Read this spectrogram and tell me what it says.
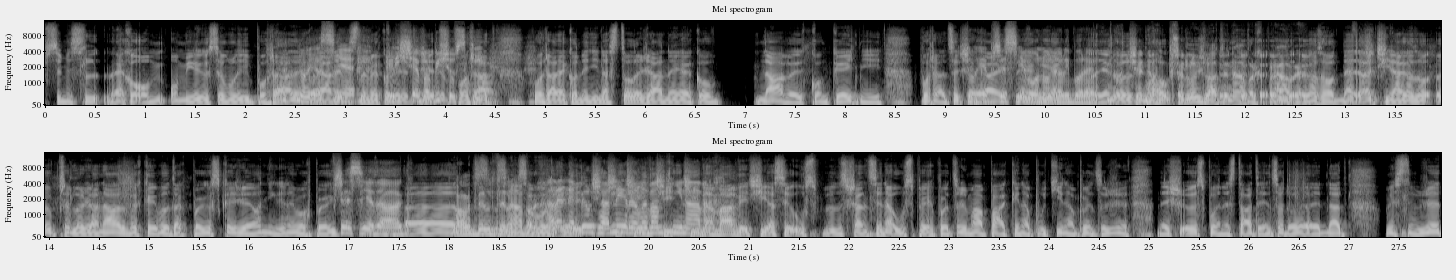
si myslím, jako o, o míru se mluví pořád. No Jako já nemyslím, jako, že, že babišovský. pořád, pořád jako není na stole žádný jako návrh konkrétní, pořád se čeká. je jestli- přesně ono, Dalibore. jako- No, Čena ho předložila ten návrh právě. Rozhodne, a Čína rozho, předložila návrh, který byl tak prorský, že on nikdy nemohl projít. Přesně tak. Eh, Ale byl ten návrh. samozřejmě Ale nebyl žádný Čí- relevantní Čí- Čína návrh. má větší asi úsp- šanci na úspěch, protože má páky na Putina, protože než eh, Spojené státy něco dojednat, myslím, že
